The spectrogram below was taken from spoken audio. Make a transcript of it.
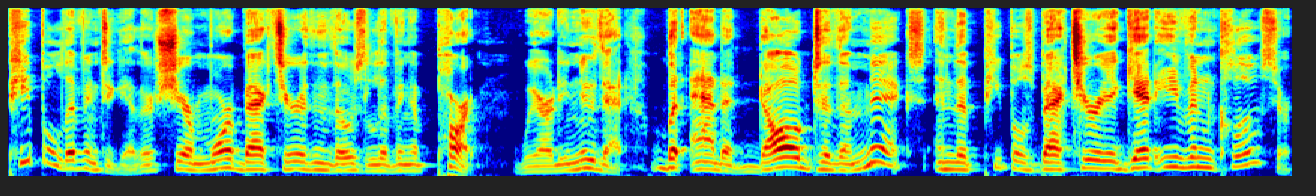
People living together share more bacteria than those living apart. We already knew that. But add a dog to the mix, and the people's bacteria get even closer.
